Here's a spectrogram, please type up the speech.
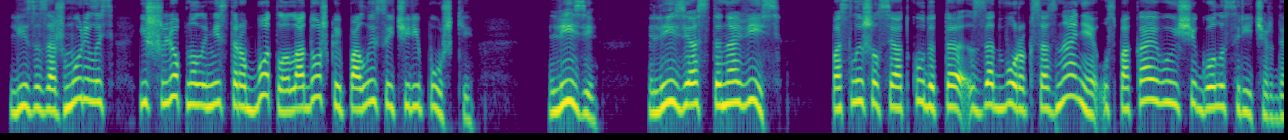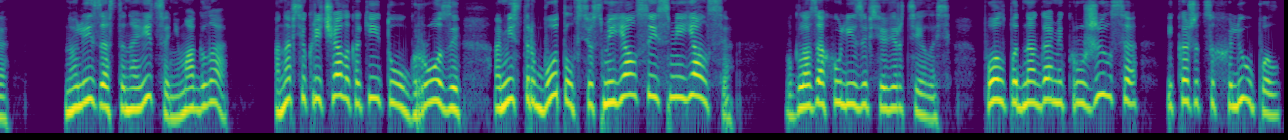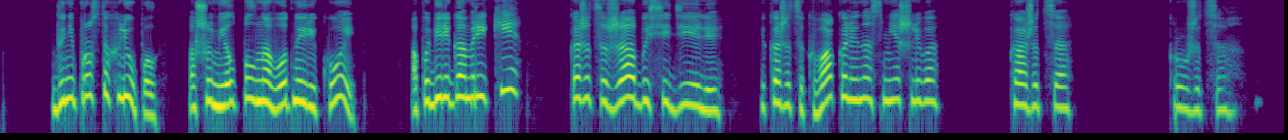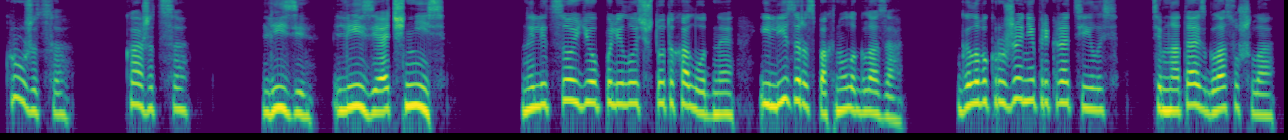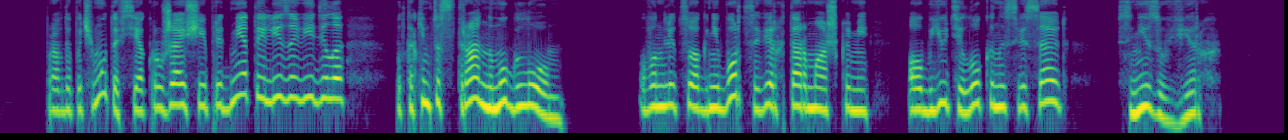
Лиза зажмурилась и шлепнула мистера Ботла ладошкой по лысой черепушке. «Лизи! Лизи, остановись!» — послышался откуда-то с задворок сознания успокаивающий голос Ричарда. Но Лиза остановиться не могла. Она все кричала какие-то угрозы, а мистер Ботл все смеялся и смеялся. В глазах у Лизы все вертелось. Пол под ногами кружился — и, кажется, хлюпал. Да не просто хлюпал, а шумел полноводной рекой. А по берегам реки, кажется, жабы сидели и, кажется, квакали насмешливо. Кажется, кружится, кружится, кажется. Лизи, Лизи, очнись. На лицо ее полилось что-то холодное, и Лиза распахнула глаза. Головокружение прекратилось, темнота из глаз ушла. Правда, почему-то все окружающие предметы Лиза видела под каким-то странным углом. Вон лицо огнеборца вверх тормашками, а у Бьюти локоны свисают снизу вверх.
